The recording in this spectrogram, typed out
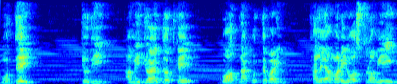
মধ্যেই যদি আমি জয়দ্রথকে বধ না করতে পারি, তাহলে আমার এই অস্ত্র আমি এই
